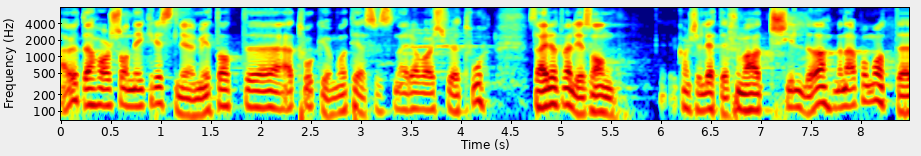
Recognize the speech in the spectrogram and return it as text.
Jeg, vet, jeg har sånn i kristenlivet mitt at uh, jeg tok jo imot Jesus når jeg var 22. Så det er et veldig sånn Kanskje lettere for meg å skille, da, men jeg på en måte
